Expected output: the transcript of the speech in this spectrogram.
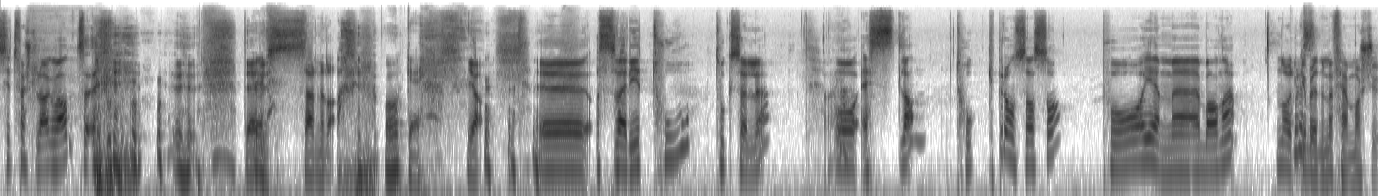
sitt første lag vant. det er russerne, da. ok ja. uh, Sverige 2 tok sølvet. Og Estland tok bronse, altså. På hjemmebane. Norge ble nummer fem og sju.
